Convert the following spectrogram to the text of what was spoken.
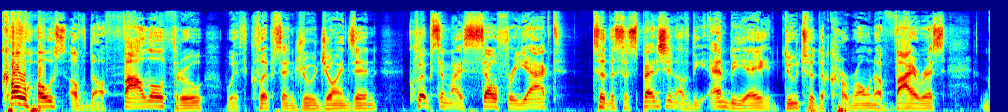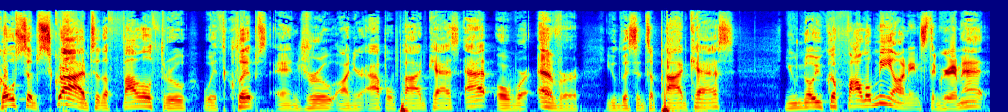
co host of the Follow Through with Clips and Drew joins in. Clips and myself react to the suspension of the NBA due to the coronavirus. Go subscribe to the Follow Through with Clips and Drew on your Apple Podcast app or wherever you listen to podcasts. You know you can follow me on Instagram at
